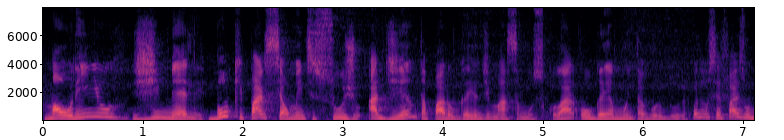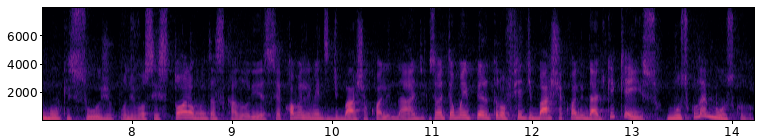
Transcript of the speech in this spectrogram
Maurinho Gimelli. Bulk parcialmente sujo adianta para o ganho de massa muscular ou ganha muita gordura? Quando você faz um bulk sujo, onde você estoura muitas calorias, você come alimentos de baixa qualidade, você vai ter uma hipertrofia de baixa qualidade. O que, que é isso? Músculo é músculo,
